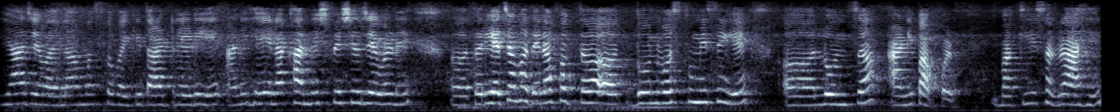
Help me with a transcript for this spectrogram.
या जेवायला मस्तपैकी ताट रेडी आहे. आणि हे ना खांदे स्पेशल जेवण आहे. तर याच्यामध्ये ना फक्त दोन वस्तू मिसिंग आहे. लोणचं आणि पापड. बाकी सगळं आहे.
